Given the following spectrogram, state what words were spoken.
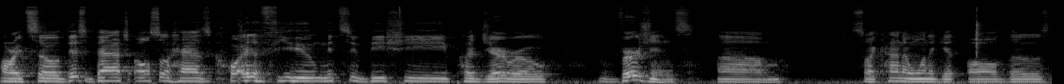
All right, so this batch also has quite a few Mitsubishi Pajero versions. Um, so I kind of want to get all those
